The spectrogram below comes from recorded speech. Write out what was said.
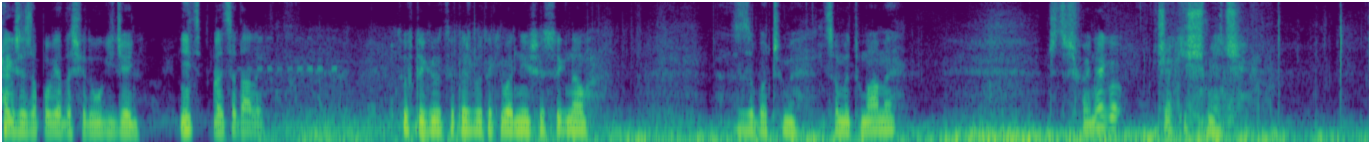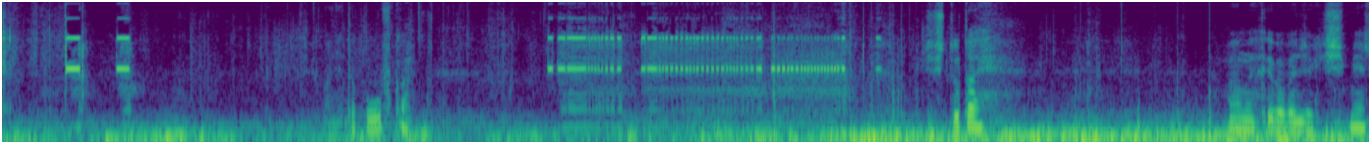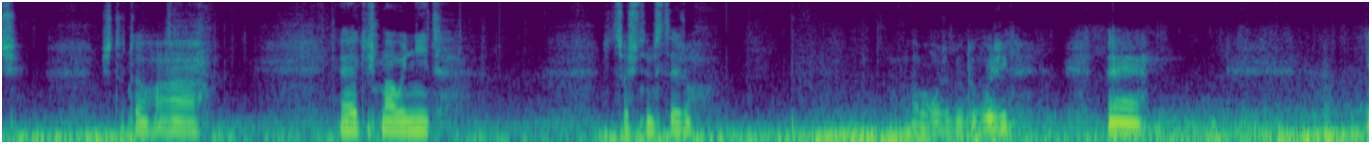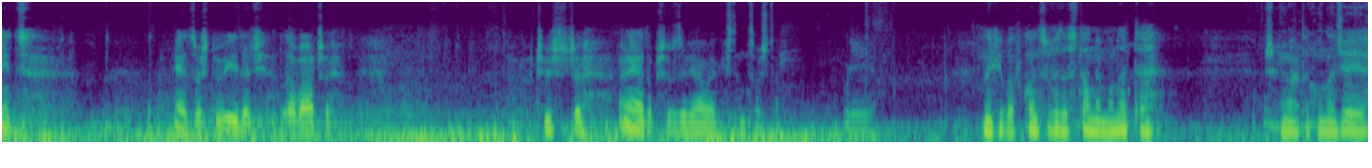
Także zapowiada się długi dzień. Nic, lecę dalej. Tu w tej grupce też był taki ładniejszy sygnał. Zobaczymy, co my tu mamy. Czy coś fajnego, czy jakieś śmieci. Chyba nie ta połówka. Gdzieś tutaj mamy, chyba będzie jakiś śmieć. Czy to to, a jakiś mały nit. Coś w tym stylu. Albo może był tu guzik. Nie. Nic. Nie, coś tu widać. Zobaczę. Wyczyszczę. A nie, to przerdzewiałe jakieś tam coś tam. No i chyba w końcu dostanę monetę. Przynajmniej mam taką nadzieję.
